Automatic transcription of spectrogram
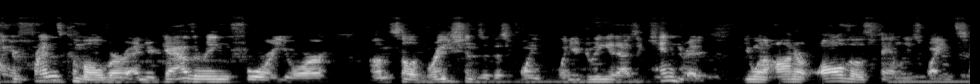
when your friends come over and you're gathering for your um, celebrations at this point, when you're doing it as a kindred, you want to honor all those families' wights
